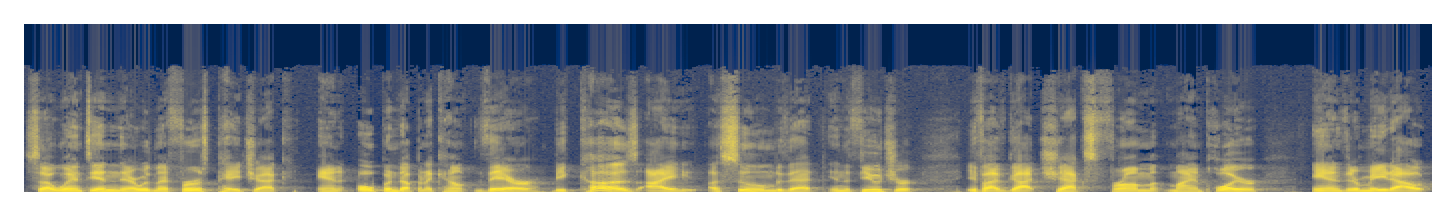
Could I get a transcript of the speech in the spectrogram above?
So I went in there with my first paycheck and opened up an account there because I assumed that in the future, if I've got checks from my employer and they're made out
